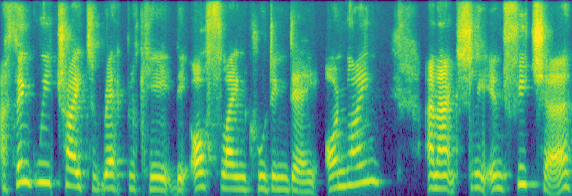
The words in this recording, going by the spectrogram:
I think we try to replicate the offline coding day online and actually in future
